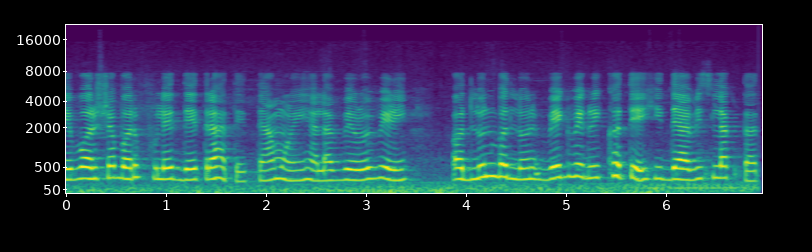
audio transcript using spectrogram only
हे वर्षभर फुले देत राहते. त्यामुळे ह्याला वेळोवेळी अदलून बदलून वेगवेगळी खते ही द्यावीच लागतात.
